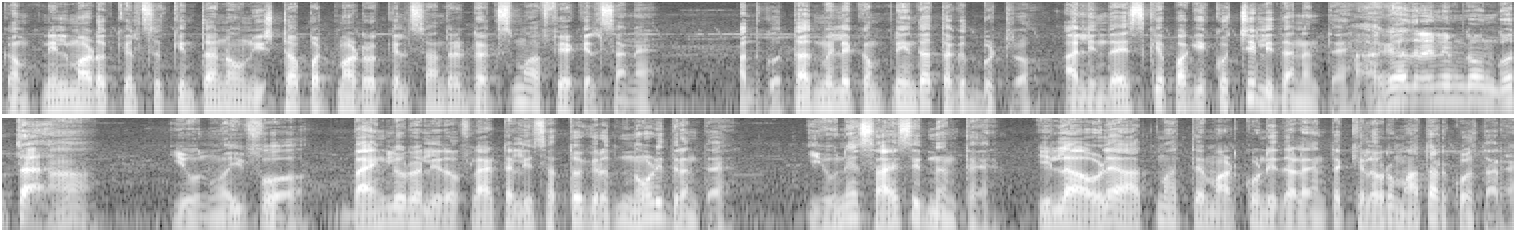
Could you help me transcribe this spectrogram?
ಕಂಪ್ನಿಲಿ ಮಾಡೋ ಕೆಲಸಕ್ಕಿಂತ ಅವನು ಇಷ್ಟಪಟ್ಟು ಮಾಡಿರೋ ಕೆಲಸ ಅಂದರೆ ಡ್ರಗ್ಸ್ ಮಾಫಿಯಾ ಕೆಲಸನೇ. ಅದು ಗೊತ್ತಾದ್ಮೇಲೆ ಕಂಪ್ನಿಯಿಂದ ತೆಗೆದ್ಬಿಟ್ರು. ಅಲ್ಲಿಂದ ಎಸ್ಕೇಪ್ ಆಗಿ ಕೊಚ್ಚಿಲಿದ್ದಾನಂತೆ ಹಾಗಾದ್ರೆ ನಿಮ್ಗೆ ಅವ್ನು ಗೊತ್ತಾ? ಹಾ ಇವನ್ ವೈಫು ಬ್ಯಾಂಗ್ಳೂರಲ್ಲಿರೋ ಫ್ಲ್ಯಾಟಲ್ಲಿ ಸತ್ತೋಗಿರೋದು ನೋಡಿದ್ರಂತೆ. ಇವನೇ ಸಾಯಿಸಿದ್ನಂತೆ. ಇಲ್ಲ ಅವಳೇ ಆತ್ಮಹತ್ಯೆ ಮಾಡ್ಕೊಂಡಿದ್ದಾಳೆ ಅಂತ ಕೆಲವರು ಮಾತಾಡ್ಕೊಳ್ತಾರೆ.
